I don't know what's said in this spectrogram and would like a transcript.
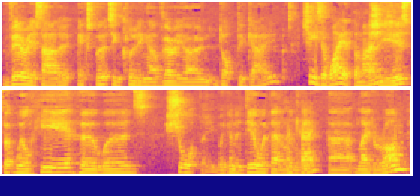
various art experts, including our very own Dr. Gabe. She's away at the moment. She is, but we'll hear her words shortly. We're going to deal with that a little Okay. bit uh, later on.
